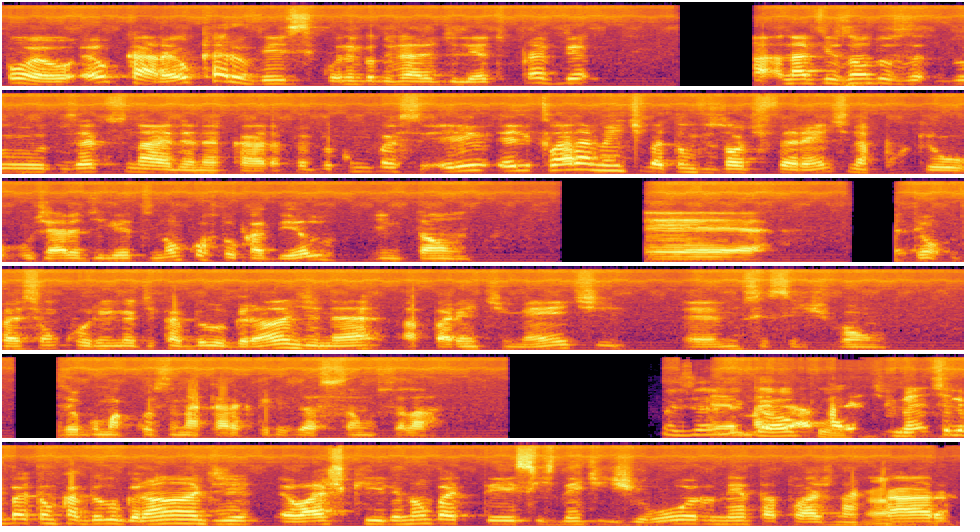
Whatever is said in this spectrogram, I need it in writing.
pô, eu, eu, cara, eu quero ver esse Coringa do Jared Leto pra ver na, na visão do, do, do, Zack Snyder, né, cara, pra ver como vai ser. Ele, ele claramente vai ter um visual diferente, né, porque o, o Jared Leto não cortou o cabelo, então é, vai, ter, vai ser um Coringa de cabelo grande, né, aparentemente, é, não sei se eles vão fazer alguma coisa na caracterização, sei lá, mas é, é legal, mas, pô. Aparentemente ele vai ter um cabelo grande. Eu acho que ele não vai ter esses dentes de ouro, nem tatuagem na ah. cara.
